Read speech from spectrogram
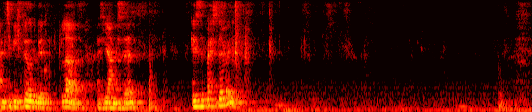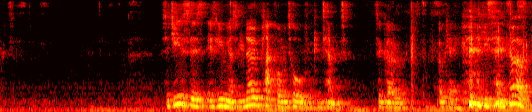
And to be filled with love, as Yana said, is the best there is. So Jesus is, is leaving us no platform at all for contempt to go, okay. He's saying, no,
